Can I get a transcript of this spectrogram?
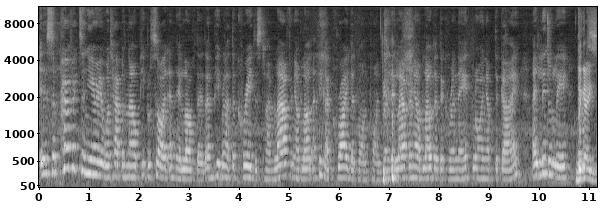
It's a perfect scenario what happened now people saw it and they loved it and people had the greatest time laughing out loud i think i cried at one point when they laughing out loud at the grenade blowing up the guy i literally The guy was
